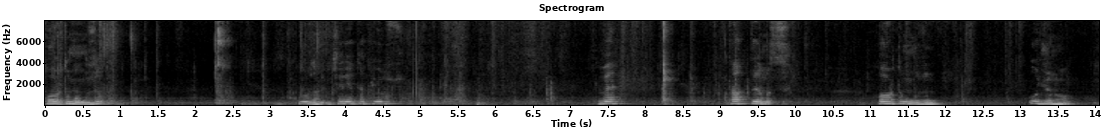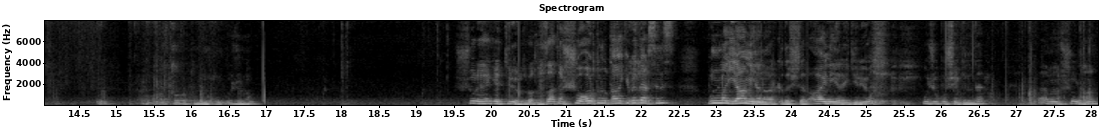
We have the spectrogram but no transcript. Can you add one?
hortumumuzu buradan içeriye takıyoruz. Ve taktığımız hortumumuzun ucunu hortumumuzun ucunu şuraya getiriyoruz. Bakın zaten şu hortumu takip ederseniz bununla yan yana arkadaşlar aynı yere giriyor. Ucu bu şekilde. Hemen şuradan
